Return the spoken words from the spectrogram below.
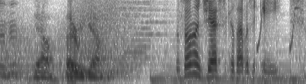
Mm-hmm. Yeah, there we go. So on the Jessica, that was eight.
